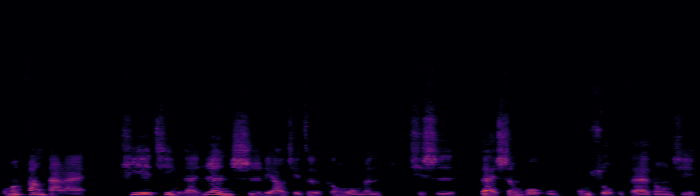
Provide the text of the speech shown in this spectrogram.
我们放大来贴近来认识、了解这个跟我们其实在生活无无所不在的东西。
